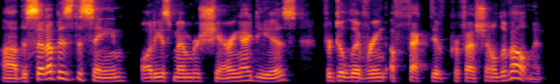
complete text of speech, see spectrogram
Uh, the setup is the same audience members sharing ideas for delivering effective professional development.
